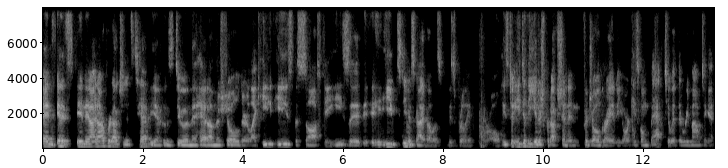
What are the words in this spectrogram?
and, it's in, in our production it's tevye who's doing the head on the shoulder. Like he he's the softy. He's he, he Steven Skybell is, is brilliant in the role. He's do, he did the yiddish production in for joel grey in new york. He's going back to it. They're remounting it.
